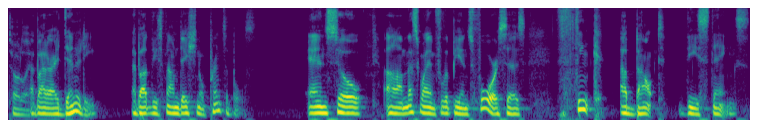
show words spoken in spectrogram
Totally. about our identity, about these foundational principles. And so um, that's why in Philippians 4 says, think about these things,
